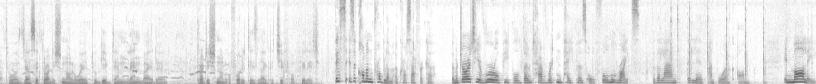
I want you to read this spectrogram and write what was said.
it was just a traditional way to give them land by the traditional authorities like the chief of village. This is a common problem across Africa. the majority of rural people don't have written papers or formal rights for the land they live and work on. In Mali,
